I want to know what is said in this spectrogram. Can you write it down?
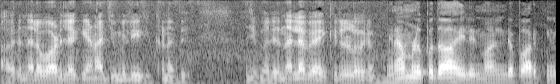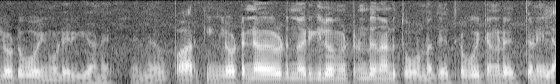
ആ ഒരു നിലപാടിലൊക്കെയാണ് അജ്മൽ ഇരിക്കുന്നത് അജ്മൽ നല്ല ബാക്കിലുള്ളവരും. അങ്ങനെ നമ്മളിപ്പോൾ ഇതാ ഹൈലൈറ്റ് മാളിന്റെ പാർക്കിങ്ങിലോട്ട് പോയിക്കൊണ്ടിരിക്കുകയാണ് ഇന്ന് പാർക്കിങ്ങിലോട്ട് തന്നെ ഇവിടുന്ന് ഒരു കിലോമീറ്റർ ഉണ്ട് എന്നാണ് തോന്നുന്നത്. എത്ര പോയിട്ട് അങ്ങോട്ട് എത്തണില്ല.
